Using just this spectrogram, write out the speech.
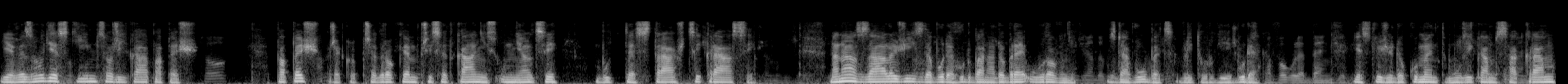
je ve shodě s tím, co říká papež. Papež řekl před rokem při setkání s umělci, buďte strážci krásy. Na nás záleží, zda bude hudba na dobré úrovni, zda vůbec v liturgii bude. Jestliže dokument Muzikam Sacram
